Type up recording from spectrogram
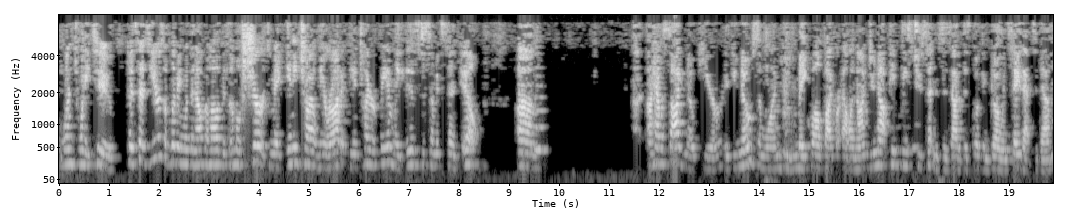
122. It says years of living with an alcoholic is almost sure to make any child neurotic. The entire family is to some extent ill. I have a side note here. If you know someone who may qualify for Al-Anon, do not pick these two sentences out of this book and go and say that to them.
